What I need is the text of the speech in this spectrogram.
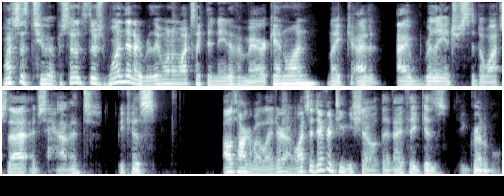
Watch those two episodes. There's one that I really want to watch, like the Native American one. Like I, I'm really interested to watch that. I just haven't because I'll talk about later. I watched a different TV show that I think is incredible,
